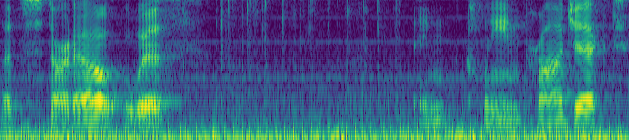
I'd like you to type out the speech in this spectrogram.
Let's start out with a clean project.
